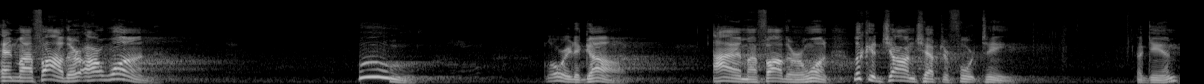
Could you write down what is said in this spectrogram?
and my Father are one. Woo! Glory to God. I and my Father are one. Look at John chapter 14 again.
